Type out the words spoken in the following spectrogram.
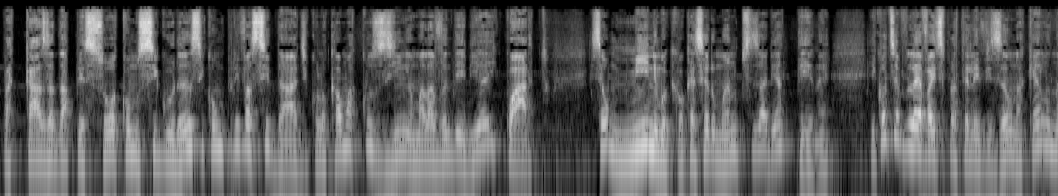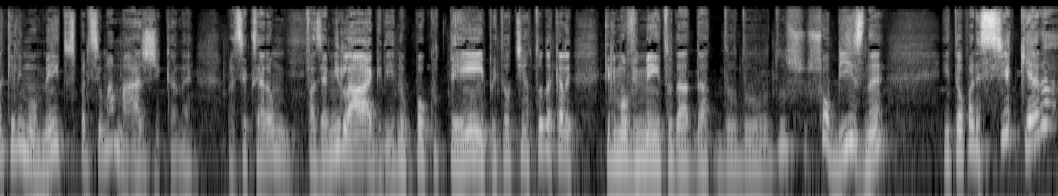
para casa da pessoa como segurança e como privacidade, colocar uma cozinha, uma lavanderia e quarto. Isso é o mínimo que qualquer ser humano precisaria ter, né? E quando você leva isso para a televisão, naquela, naquele momento, isso parecia uma mágica, né? Parecia que você era um, fazia milagre no pouco tempo, então tinha todo aquele, aquele movimento da, da do, do, do showbiz, né? Então parecia que era...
